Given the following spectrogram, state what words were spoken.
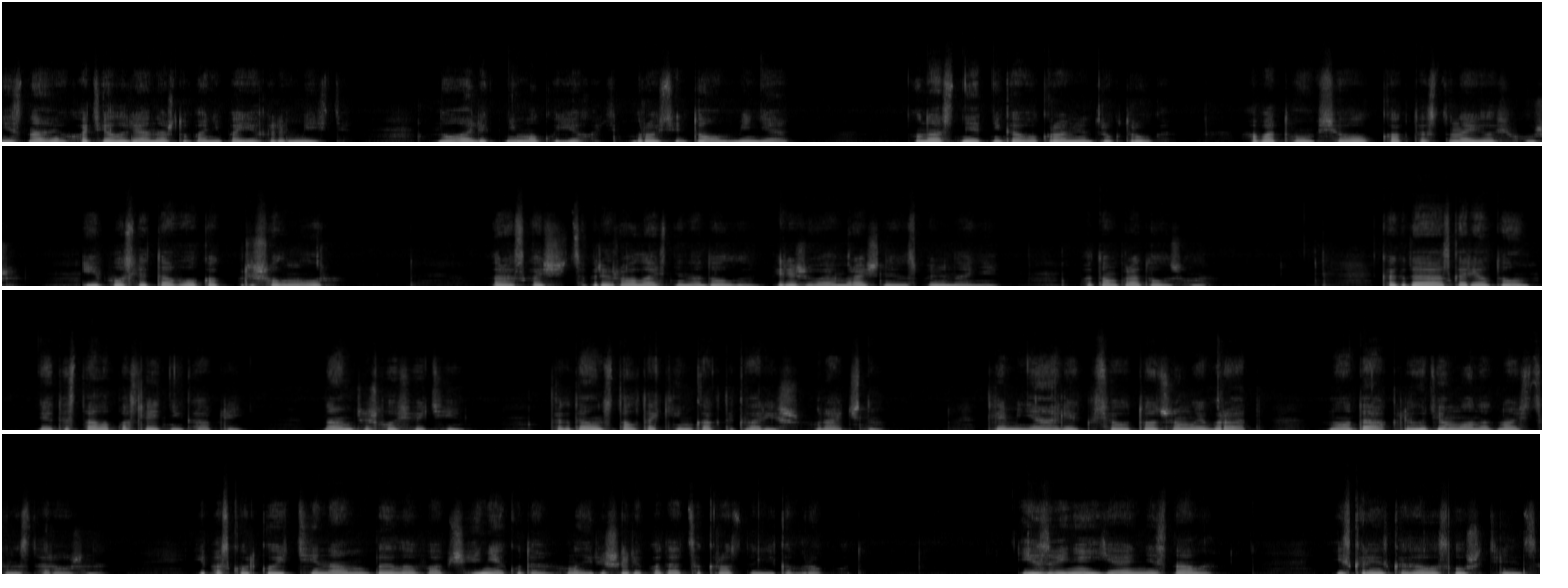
Не знаю, хотела ли она, чтобы они поехали вместе. Но Алик не мог уехать, бросить дом, меня. У нас нет никого, кроме друг друга. А потом все как-то становилось хуже. И после того, как пришел Мор, рассказчица прервалась ненадолго, переживая мрачные воспоминания. Потом продолжила. Когда сгорел дом, это стало последней каплей. Нам пришлось уйти. Тогда он стал таким, как ты говоришь, мрачным. Для меня Олег все тот же мой брат, но да, к людям он относится настороженно. И поскольку идти нам было вообще некуда, мы решили податься к родственникам в Роквуд. «Извини, я не знала», — искренне сказала слушательница.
